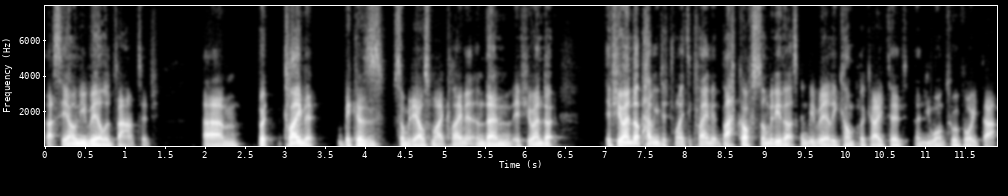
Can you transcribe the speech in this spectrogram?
That's the only real advantage. Um, but claim it because somebody else might claim it. And then if you end up, if you end up having to try to claim it back off somebody, that's going to be really complicated and you want to avoid that.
